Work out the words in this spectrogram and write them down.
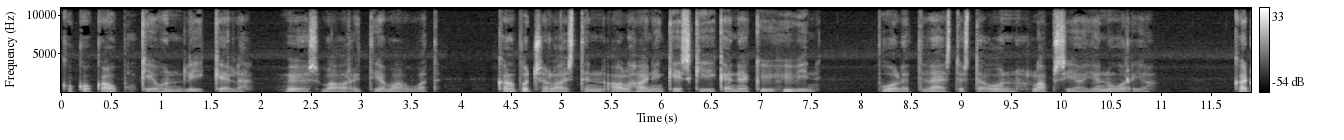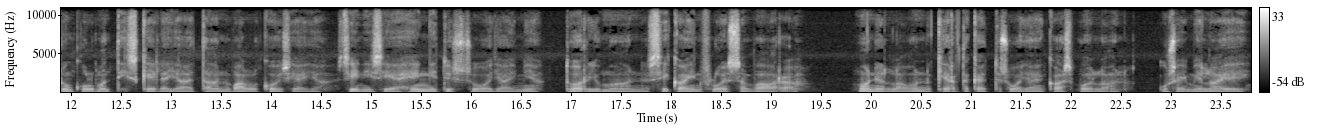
Koko kaupunki on liikkeellä, myös vaarit ja vauvat. Kambodjalaisten alhainen keski-ikä näkyy hyvin. Puolet väestöstä on lapsia ja nuoria. Kadun kulman tiskeillä jaetaan valkoisia ja sinisiä hengityssuojaimia torjumaan sikainfluenssan vaaraa. Monella on kertakäyttösuojain kasvoillaan, useimmilla ei.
